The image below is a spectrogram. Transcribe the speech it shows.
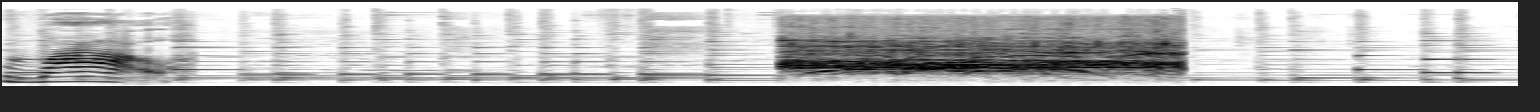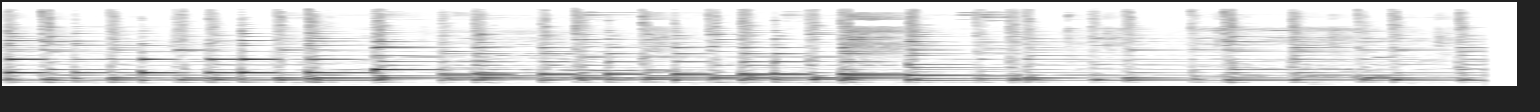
Wow.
